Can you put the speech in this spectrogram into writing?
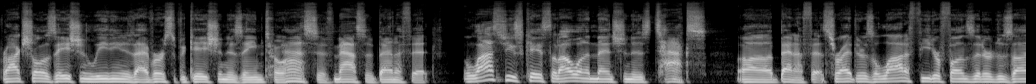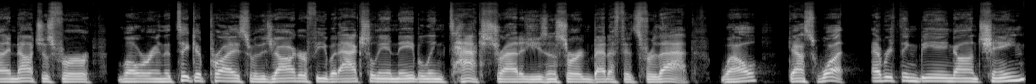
Fractionalization leading to diversification is aimed a massive, massive benefit. The last use case that I want to mention is tax uh, benefits, right? There's a lot of feeder funds that are designed not just for lowering the ticket price or the geography, but actually enabling tax strategies and certain benefits for that. Well, guess what? Everything being on chain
